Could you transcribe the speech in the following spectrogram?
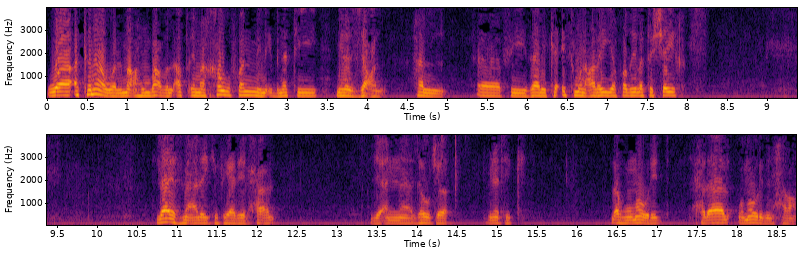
وأتناول معهم بعض الأطعمة خوفا من ابنتي من الزعل. هل آه، في ذلك إثم علي فضيلة الشيخ؟ لا إثم عليك في هذه الحال لأن زوج ابنتك له مورد حلال ومورد حرام.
